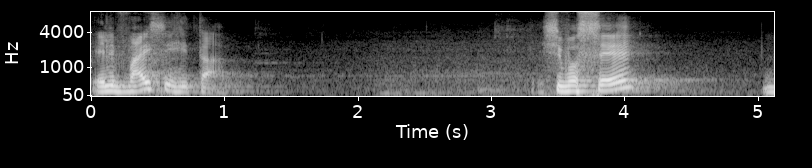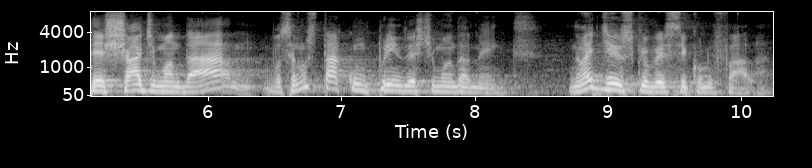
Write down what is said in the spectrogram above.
ele vai se irritar. Se você deixar de mandar, você não está cumprindo este mandamento. Não é disso que o versículo fala.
